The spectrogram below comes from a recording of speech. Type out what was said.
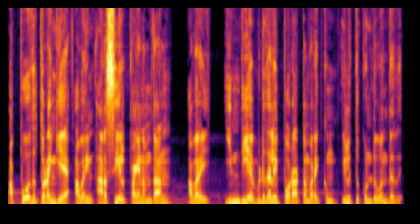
அப்போது தொடங்கிய அவரின் அரசியல் பயணம்தான் அவரை இந்திய விடுதலைப் போராட்டம் வரைக்கும் இழுத்து கொண்டு வந்தது.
